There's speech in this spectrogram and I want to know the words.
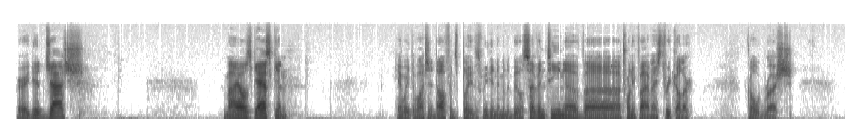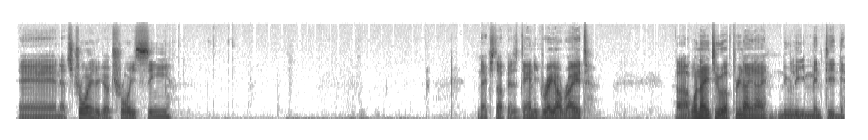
Very good, Josh. Myles Gaskin. Can't wait to watch the Dolphins play this weekend. Them and the bill. 17 of uh, 25. Nice three color. Gold Rush. And that's Troy. There you go. Troy C. Next up is Danny Gray. All right. Uh, 192 of 399. Newly minted.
